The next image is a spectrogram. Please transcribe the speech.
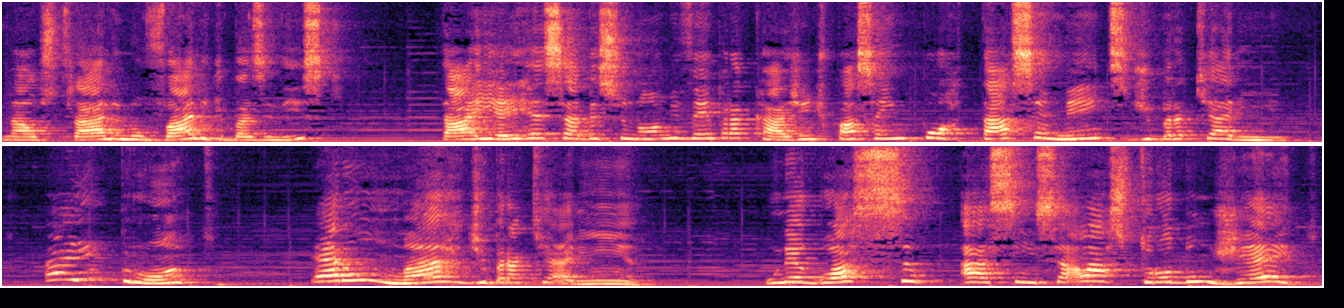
na Austrália, no Vale de Basilisque, tá? e aí recebe esse nome e vem para cá. A gente passa a importar sementes de braquiarinha. Aí pronto, era um mar de braquiarinha. O negócio, assim, se alastrou de um jeito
